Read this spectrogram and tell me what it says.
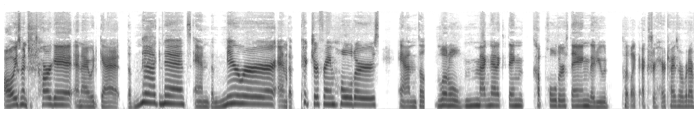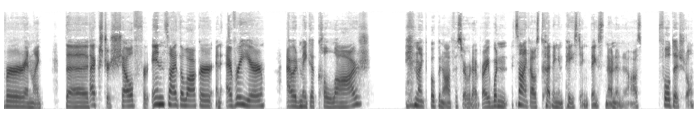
Always went to Target and I would get the magnets and the mirror and the picture frame holders and the little magnetic thing, cup holder thing that you would put like extra hair ties or whatever, and like the extra shelf for inside the locker. And every year I would make a collage in like open office or whatever. I wouldn't, it's not like I was cutting and pasting things. No, no, no. I was full digital.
